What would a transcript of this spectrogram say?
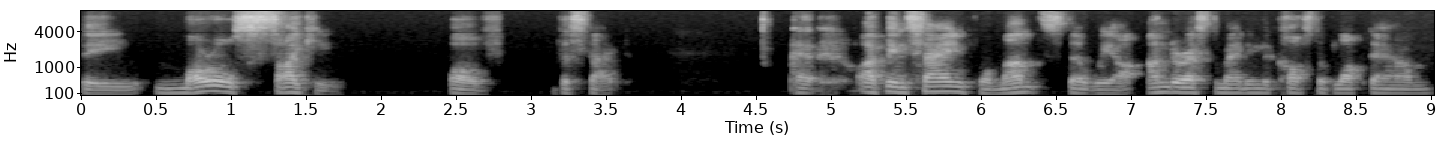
the moral psyche of the state. Uh, I've been saying for months that we are underestimating the cost of lockdown.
